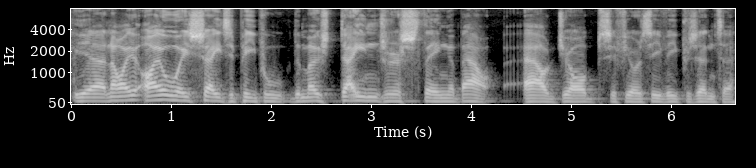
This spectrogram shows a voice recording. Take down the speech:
Yeah, no, I, I always say to people the most dangerous thing about our jobs, if you're a TV presenter,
